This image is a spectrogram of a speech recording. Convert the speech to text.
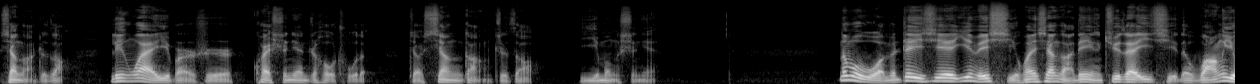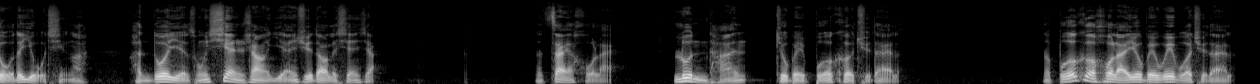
《香港制造》。另外一本是快十年之后出的，叫《香港制造：一梦十年》。那么我们这些因为喜欢香港电影聚在一起的网友的友情啊，很多也从线上延续到了线下。那再后来，论坛就被博客取代了。那博客后来又被微博取代了。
